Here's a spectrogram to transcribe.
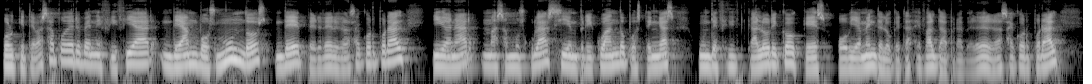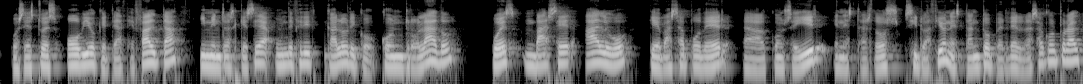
porque te vas a poder beneficiar de ambos mundos, de perder grasa corporal y ganar masa muscular siempre y cuando pues tengas un déficit calórico, que es obviamente lo que te hace falta para perder grasa corporal, pues esto es obvio que te hace falta y mientras que sea un déficit calórico controlado, pues va a ser algo que vas a poder ah, conseguir en estas dos situaciones, tanto perder grasa corporal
